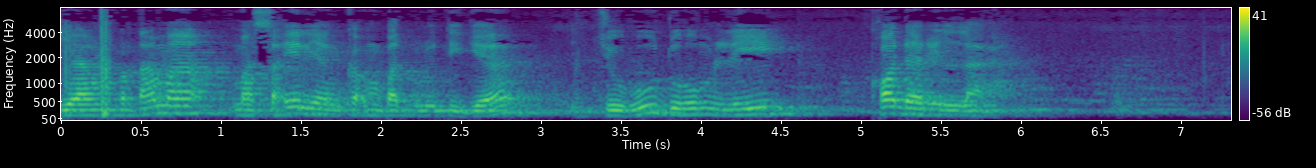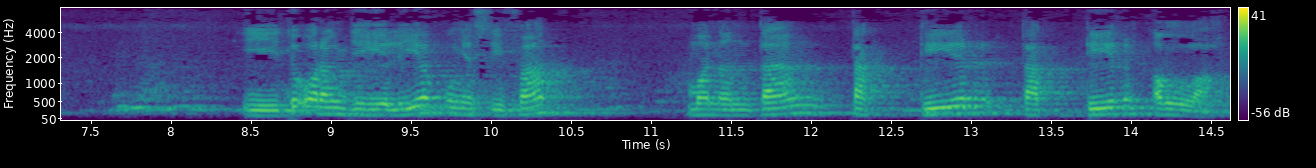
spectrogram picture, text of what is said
yang pertama masail yang ke-43 juhuduhum li qadarillah. Itu orang jahiliyah punya sifat menentang takdir-takdir Allah.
